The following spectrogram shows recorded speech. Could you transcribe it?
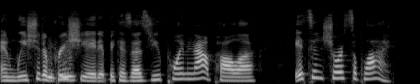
And we should mm-hmm. appreciate mm-hmm. it because, as you pointed out, Paula, it's in short supply.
